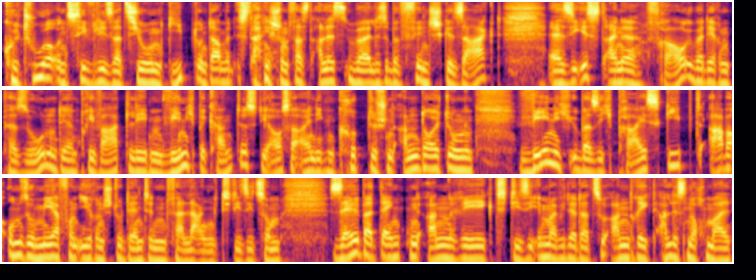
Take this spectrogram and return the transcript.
Kultur und Zivilisation gibt. Und damit ist eigentlich schon fast alles über Elizabeth Finch gesagt. Äh, sie ist eine Frau, über deren Person und deren Privatleben wenig bekannt ist, die außer einigen kryptischen Andeutungen wenig über sich preisgibt, aber umso mehr von ihren Studentinnen verlangt, die sie zum Selberdenken anregt, die sie immer wieder dazu anregt, alles nochmal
